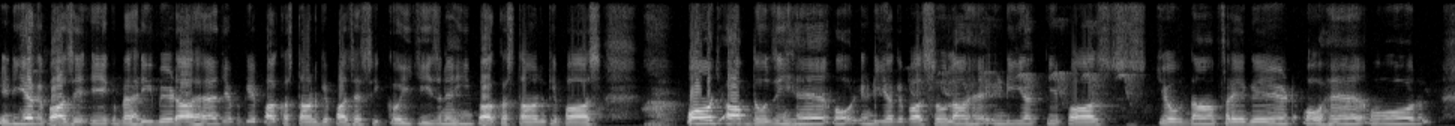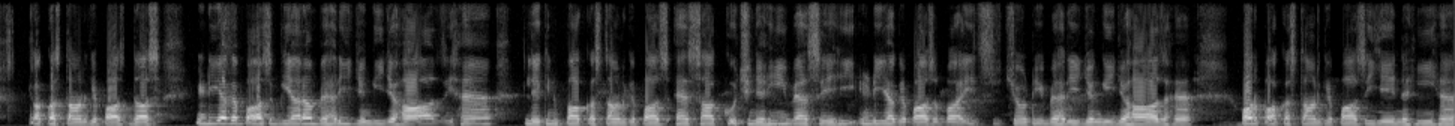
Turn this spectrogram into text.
इंडिया के पास एक बहरी बेड़ा है, जबकि पाकिस्तान के पास ऐसी कोई चीज़ नहीं। पाकिस्तान के पास पाँच आबदोजी हैं और इंडिया के पास सोलह हैं। इंडिया के पास चौदह फ्रेगेट और हैं और पाकिस्तान के पास दस, इंडिया के पास ग्यारह बहरी जंगी जहाज़ हैं, लेकिन पाकिस्तान के पास ऐसा कुछ नहीं। वैसे ही इंडिया के पास बाईस छोटी बहरी जंगी जहाज़ हैं और पाकिस्तान के पास ये नहीं है।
